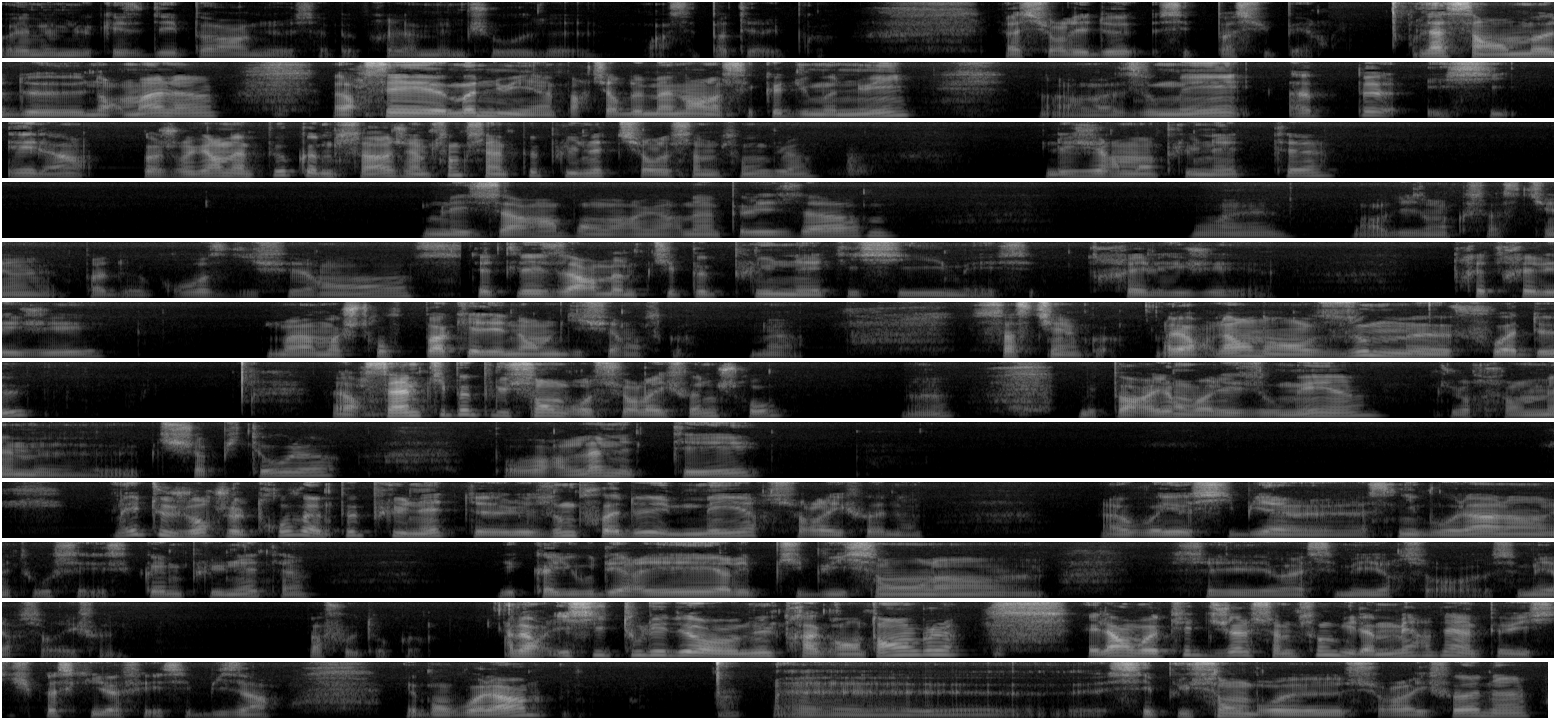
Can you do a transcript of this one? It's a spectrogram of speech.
Euh, même le caisse d'épargne, c'est à peu près la même chose. C'est pas terrible, quoi. Là, sur les deux, c'est pas super. Là, c'est en mode euh, normal. Hein. Alors, c'est mode nuit. Hein. À partir de maintenant, là, c'est que du mode nuit. On va zoomer, hop, ici et là. Quand je regarde un peu comme ça, j'ai l'impression que c'est un peu plus net sur le Samsung. Légèrement plus net. Les arbres, on va regarder un peu les arbres. Ouais, alors disons que ça se tient, pas de grosses différences. Peut-être les arbres un petit peu plus nets ici, mais c'est très léger. Très très léger. Voilà, moi je trouve pas qu'il y ait d'énormes différences, quoi. Ça se tient quoi. Alors là on est en zoom x2. Alors c'est un petit peu plus sombre sur l'iPhone je trouve. Hein. Mais pareil on va les zoomer. Hein. Toujours sur le même euh, petit chapiteau là. Pour voir la netteté. Et toujours je le trouve un peu plus net. Le zoom x2 est meilleur sur l'iPhone. vous voyez aussi bien euh, à ce niveau là, là et tout, c'est quand même plus net. Hein les cailloux derrière, les petits buissons là. Euh, c'est meilleur sur meilleur sur l'iPhone. Pas photo quoi. Alors ici tous les deux en ultra grand angle. Et là on voit que déjà le Samsung il a merdé un peu ici. Je sais pas ce qu'il a fait, c'est bizarre. Mais bon voilà. Euh, c'est plus sombre sur l'iPhone. Hein.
